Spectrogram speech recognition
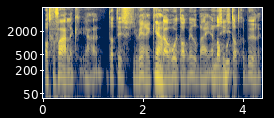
wat gevaarlijk. Ja, dat is je werk. Ja. Daar hoort dat middel bij. En dan Precies. moet dat gebeuren.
